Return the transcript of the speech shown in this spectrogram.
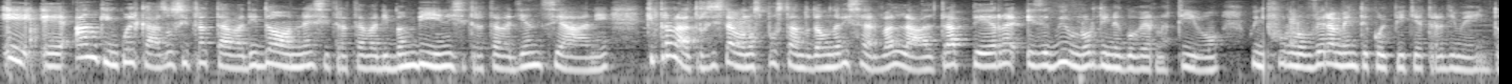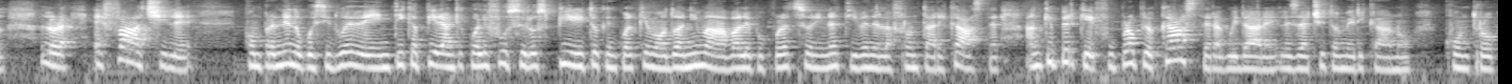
e eh, anche in quel caso si trattava di donne, si trattava di bambini, si trattava di anziani che tra l'altro si stavano spostando da una riserva all'altra per eseguire un ordine governativo, quindi furono veramente colpiti a tradimento. Allora è facile comprendendo questi due eventi, capire anche quale fosse lo spirito che in qualche modo animava le popolazioni native nell'affrontare Custer, anche perché fu proprio Custer a guidare l'esercito americano contro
